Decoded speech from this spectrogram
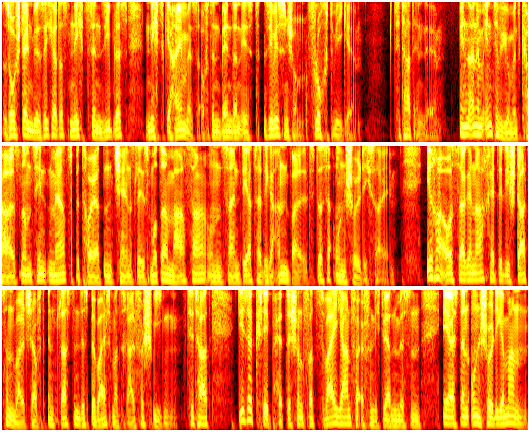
So stellen wir sicher, dass nichts Sensibles, nichts Geheimes auf den Bändern ist. Sie wissen schon, Fluchtwege. Zitat Ende. In einem Interview mit Carlson am 10. März beteuerten Chansleys Mutter Martha und sein derzeitiger Anwalt, dass er unschuldig sei. Ihrer Aussage nach hätte die Staatsanwaltschaft entlastendes Beweismaterial verschwiegen. Zitat: Dieser Clip hätte schon vor zwei Jahren veröffentlicht werden müssen. Er ist ein unschuldiger Mann.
